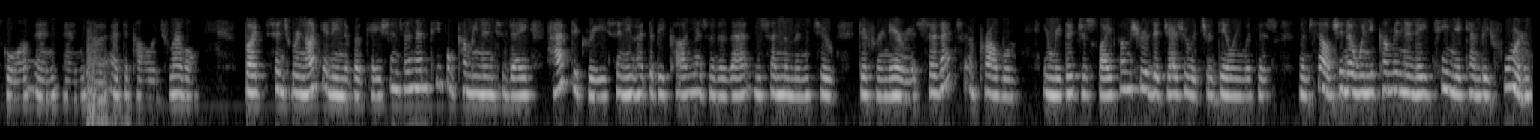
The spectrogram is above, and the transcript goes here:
school and, and uh, at the college level. But since we're not getting the vocations, and then people coming in today have degrees, and you have to be cognizant of that and send them into different areas. So that's a problem in religious life. I'm sure the Jesuits are dealing with this themselves. You know, when you come in at 18, you can be formed.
